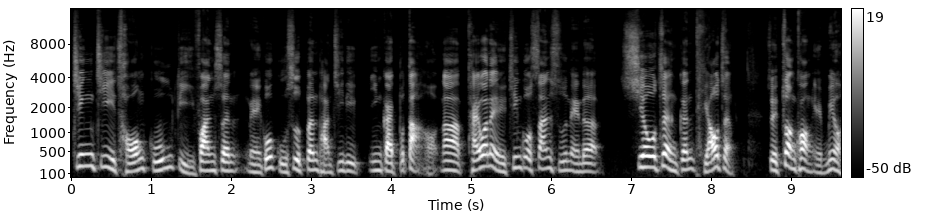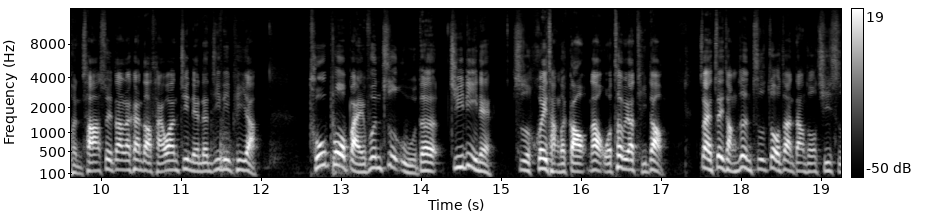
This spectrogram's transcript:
经济从谷底翻身，美国股市崩盘几率应该不大哦。那台湾呢也经过三十年的修正跟调整，所以状况也没有很差。所以大家看到台湾今年的 GDP 啊。突破百分之五的几率呢是非常的高。那我特别要提到，在这场认知作战当中，其实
